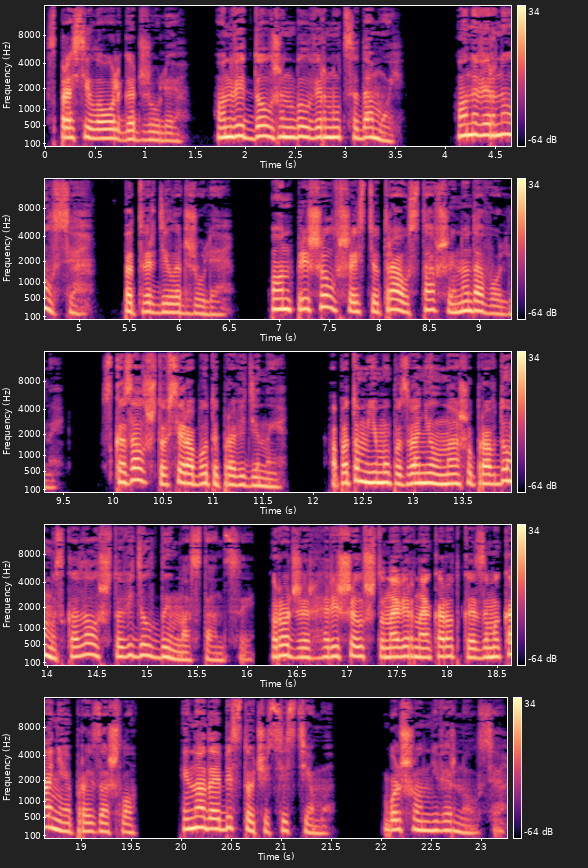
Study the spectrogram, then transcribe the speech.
спросила Ольга Джулию. Он ведь должен был вернуться домой. Он и вернулся, подтвердила Джулия. Он пришел в шесть утра уставший, но довольный. Сказал, что все работы проведены. А потом ему позвонил наш управдом и сказал, что видел дым на станции. Роджер решил, что, наверное, короткое замыкание произошло, и надо обесточить систему. Больше он не вернулся.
